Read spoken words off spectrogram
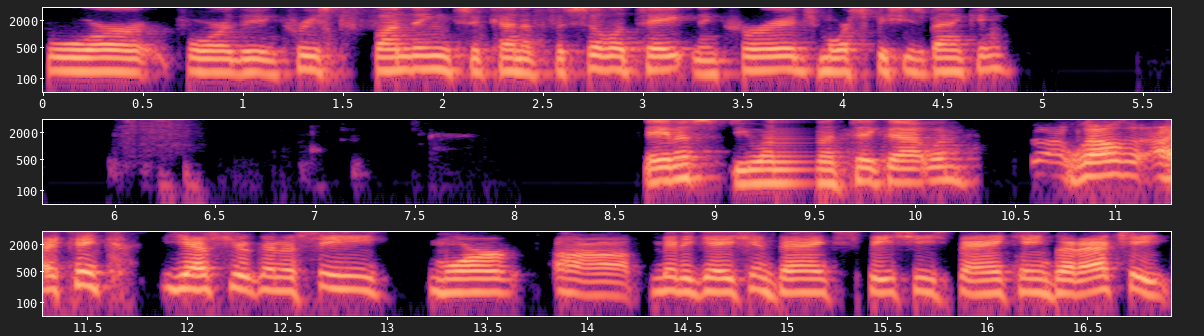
for, for the increased funding to kind of facilitate and encourage more species banking? Amos, do you want to take that one? Well, I think, yes, you're going to see more uh, mitigation banks, species banking, but actually,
